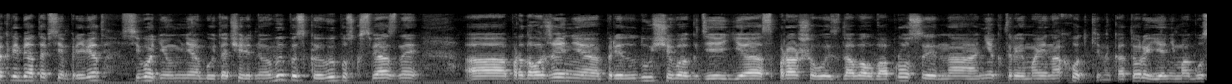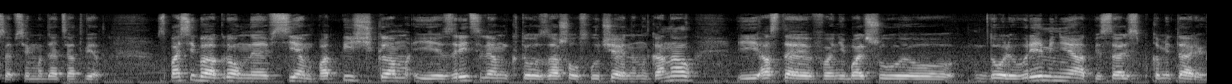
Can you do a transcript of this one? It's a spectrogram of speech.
Итак, ребята, всем привет! Сегодня у меня будет очередной выпуск, и выпуск связанный а, продолжение предыдущего, где я спрашивал и задавал вопросы на некоторые мои находки, на которые я не могу совсем дать ответ. Спасибо огромное всем подписчикам и зрителям, кто зашел случайно на канал и оставив небольшую долю времени, отписались по комментарию.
